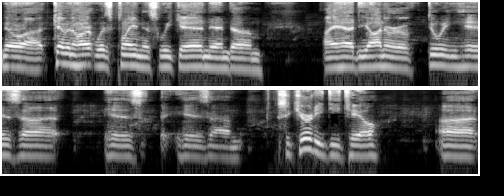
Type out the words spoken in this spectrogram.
No, uh, Kevin Hart was playing this weekend, and um, I had the honor of doing his uh, his his um, security detail, uh,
